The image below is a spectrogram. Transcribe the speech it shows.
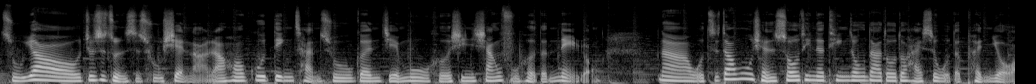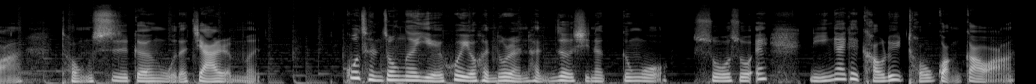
主要就是准时出现啦，然后固定产出跟节目核心相符合的内容。那我知道目前收听的听众大多都还是我的朋友啊、同事跟我的家人们。过程中呢，也会有很多人很热心的跟我说说，哎，你应该可以考虑投广告啊，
